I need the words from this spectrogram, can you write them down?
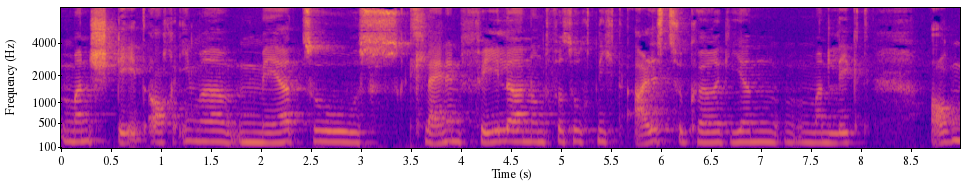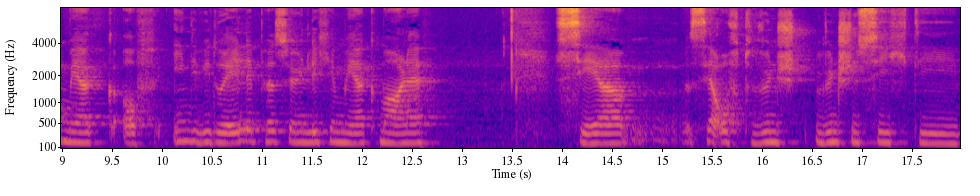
man steht auch immer mehr zu kleinen Fehlern und versucht nicht alles zu korrigieren. Man legt Augenmerk auf individuelle persönliche Merkmale. Sehr, sehr oft wünsch, wünschen sich die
